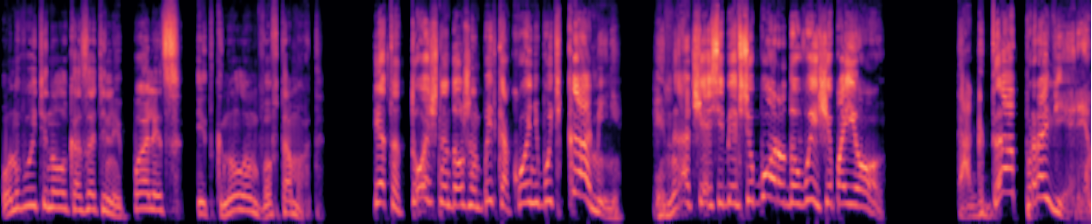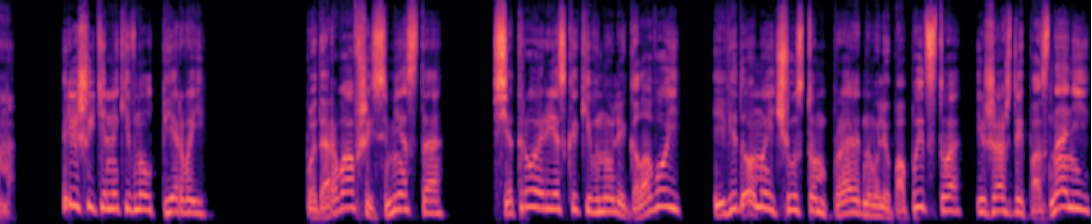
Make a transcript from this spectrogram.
он вытянул указательный палец и ткнул им в автомат. «Это точно должен быть какой-нибудь камень, иначе я себе всю бороду выщипаю!» «Тогда проверим!» — решительно кивнул первый. Подорвавшись с места, все трое резко кивнули головой и, ведомые чувством праведного любопытства и жажды познаний,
